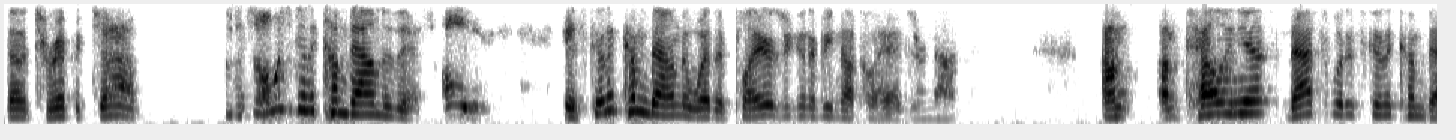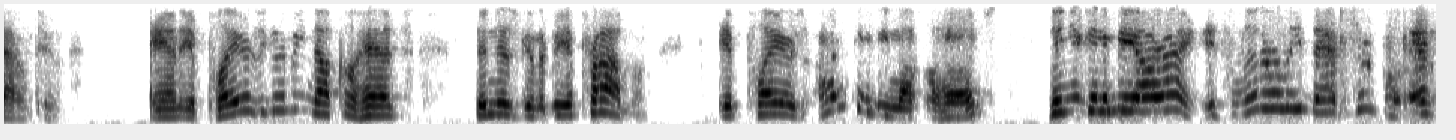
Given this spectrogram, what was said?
done a terrific job. But it's always going to come down to this. Always. It's going to come down to whether players are going to be knuckleheads or not. I'm I'm telling you, that's what it's going to come down to. And if players are going to be knuckleheads, then there's going to be a problem. If players aren't going to be knuckleheads, then you're going to be all right. It's literally that simple. And,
